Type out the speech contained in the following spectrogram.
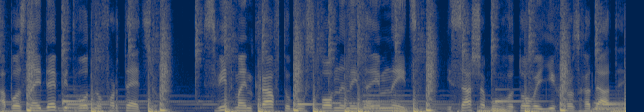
або знайде підводну фортецю. Світ Майнкрафту був сповнений таємниць, і Саша був готовий їх розгадати.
